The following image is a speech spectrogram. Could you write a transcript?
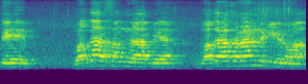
මේ වගා සංග්‍රාමය වගා කරන්න කියනවා.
